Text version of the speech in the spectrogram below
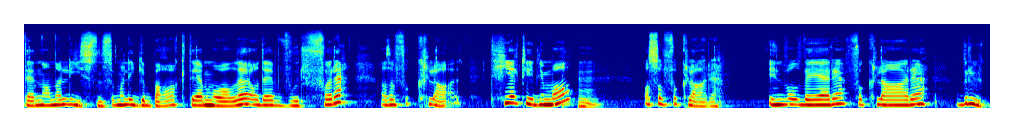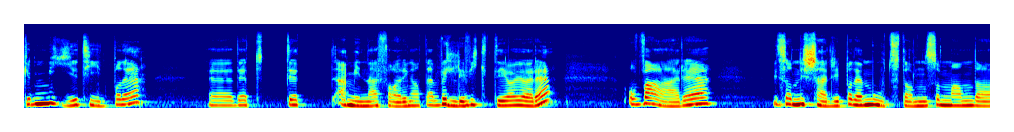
den analysen som må ligge bak det målet, og det hvorforet altså forklare, Et helt tydelig mål, mm. og så forklare. Involvere, forklare, bruke mye tid på det. Eh, det, det, er min erfaring at det er veldig viktig å gjøre. Å være litt sånn nysgjerrig på den motstanden som man da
